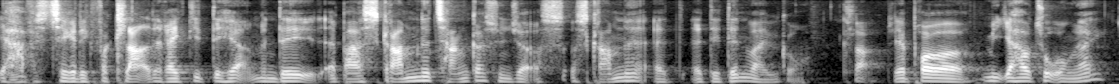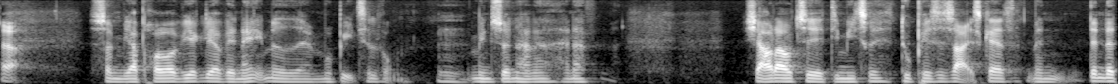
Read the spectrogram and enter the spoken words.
jeg har sikkert ikke forklaret det rigtigt, det her, men det er bare skræmmende tanker, synes jeg, og, og skræmmende, at, at det er den vej, vi går. Klart. Så jeg prøver, jeg har jo to unger, ikke? Ja. som jeg prøver virkelig at vende af med øh, mobiltelefonen. Mm. Min søn, han er, han er shout out til Dimitri, du pisse sej, skat, men den der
